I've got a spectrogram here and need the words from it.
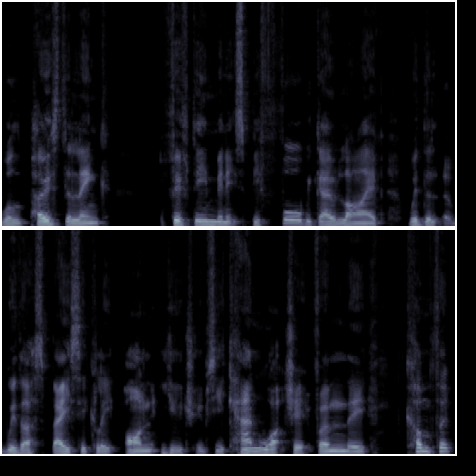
we'll post the link 15 minutes before we go live with the with us basically on YouTube. So you can watch it from the comfort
